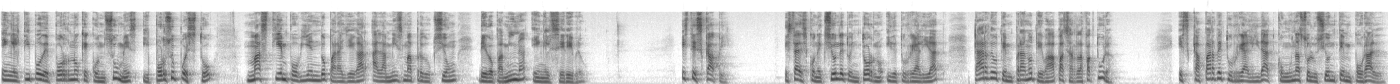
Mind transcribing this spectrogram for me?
en el tipo de porno que consumes y por supuesto más tiempo viendo para llegar a la misma producción de dopamina en el cerebro. Este escape, esta desconexión de tu entorno y de tu realidad, tarde o temprano te va a pasar la factura. Escapar de tu realidad con una solución temporal,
